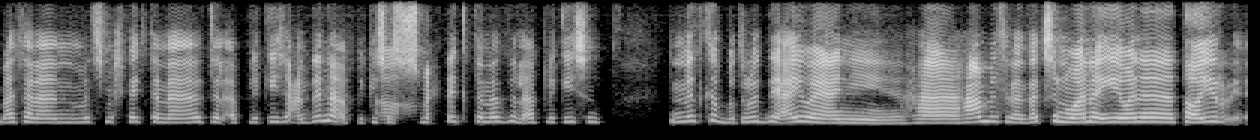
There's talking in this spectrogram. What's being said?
مثلا مش محتاج تنزل application عندنا application آه، مش آه. محتاج تنزل application الناس كانت بتردي أيوه يعني هعمل transaction وأنا إيه وأنا طاير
